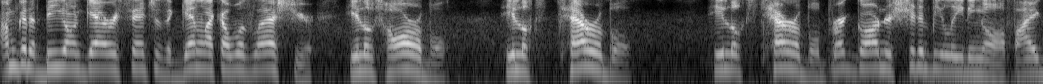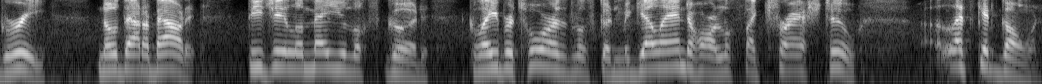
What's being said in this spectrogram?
I'm going to be on Gary Sanchez again like I was last year. He looks horrible. He looks terrible. He looks terrible. Brett Gardner shouldn't be leading off. I agree. No doubt about it. DJ LeMahieu looks good. Gleyber Torres looks good. Miguel Andujar looks like trash too. Uh, let's get going.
